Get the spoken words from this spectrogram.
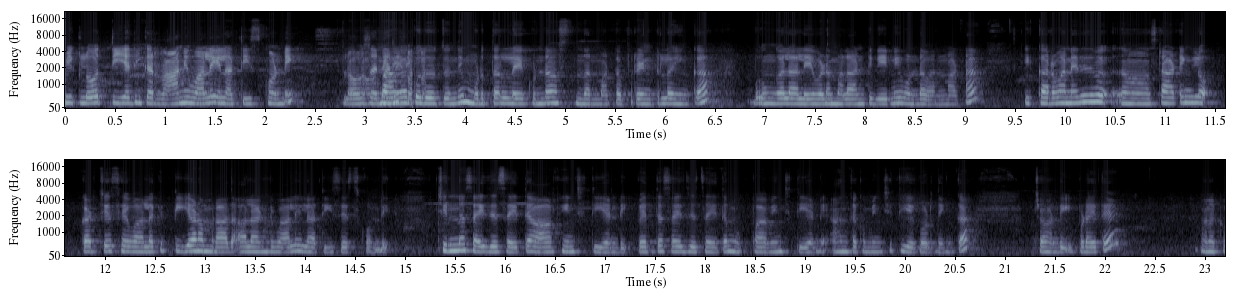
మీకు లోతు తీయనిక రాని వాళ్ళు ఇలా తీసుకోండి. బ్లౌజ్ అనేది కుదురుతుంది. ముడతలు లేకుండా వస్తుందన్నమాట ఫ్రంట్లో ఇంకా. బొంగలా లేవడం అలాంటివి ఏమీ ఉండవన్నమాట. ఈ కర్వ్ అనేది స్టార్టింగ్లో కట్ చేసే వాళ్ళకి తీయడం రాదు. అలాంటి వాళ్ళు ఇలా తీసేసుకోండి. చిన్న సైజెస్ అయితే హాఫ్ ఇంచ్ తీయండి. పెద్ద సైజెస్ అయితే ముప్పై ఇంచ్ తీయండి. అంతకు మించి తీయకూడదు ఇంకా. చూడండి ఇప్పుడైతే మనకు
